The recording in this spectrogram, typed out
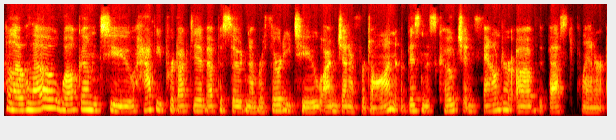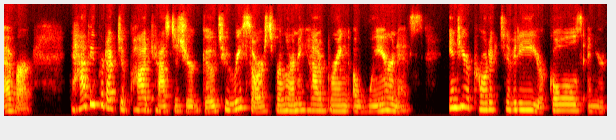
Hello, hello. Welcome to Happy Productive episode number 32. I'm Jennifer Dawn, a business coach and founder of The Best Planner Ever. The Happy Productive podcast is your go to resource for learning how to bring awareness into your productivity, your goals, and your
